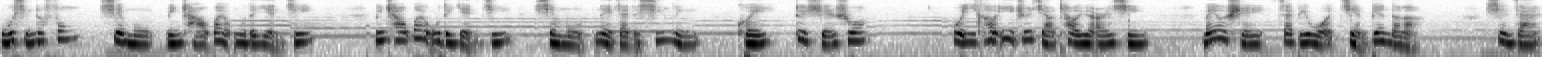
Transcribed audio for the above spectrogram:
无形的风羡慕明察万物的眼睛，明察外物的眼睛羡慕内在的心灵。魁对玄说：“我依靠一只脚跳跃而行，没有谁再比我简便的了。现在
